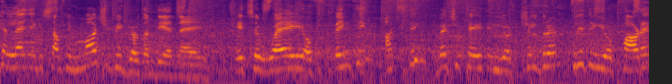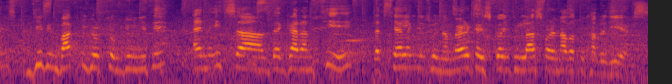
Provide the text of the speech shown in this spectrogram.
Hellenic is something much bigger than DNA. It's a way of thinking, acting, educating your children, treating your parents, giving back to your community, and it's uh, the guarantee that Hellenism in America is going to last for another 200 years.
